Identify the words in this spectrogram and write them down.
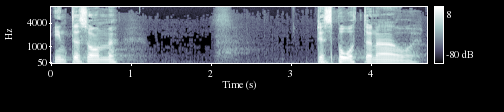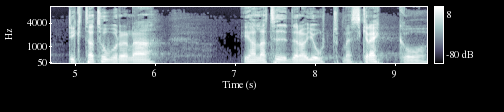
Inte som despoterna och diktatorerna i alla tider har gjort med skräck och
